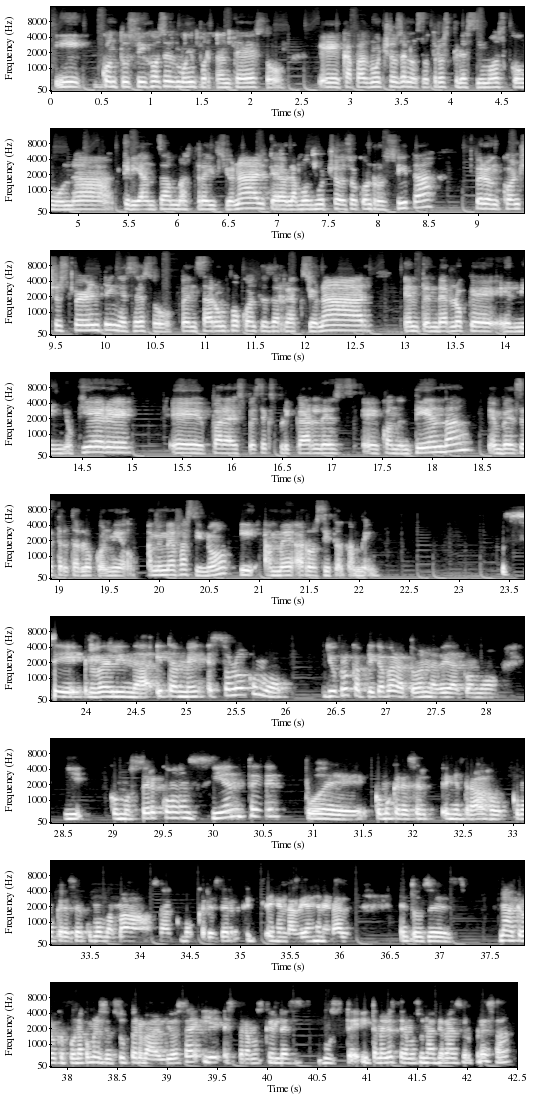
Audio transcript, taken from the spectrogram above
y con tus hijos es muy importante eso. Eh, capaz muchos de nosotros crecimos con una crianza más tradicional, que hablamos mucho de eso con Rosita, pero en Conscious Parenting es eso, pensar un poco antes de reaccionar, entender lo que el niño quiere, eh, para después explicarles eh, cuando entiendan, en vez de tratarlo con miedo. A mí me fascinó y amé a Rosita también. Sí, re linda. Y también es solo como, yo creo que aplica para todo en la vida, como, y como ser consciente de cómo crecer en el trabajo, cómo crecer como mamá, o sea, cómo crecer en la vida en general. Entonces, nada, creo que fue una conversación súper valiosa y esperamos que les guste. Y también les tenemos una gran sorpresa.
